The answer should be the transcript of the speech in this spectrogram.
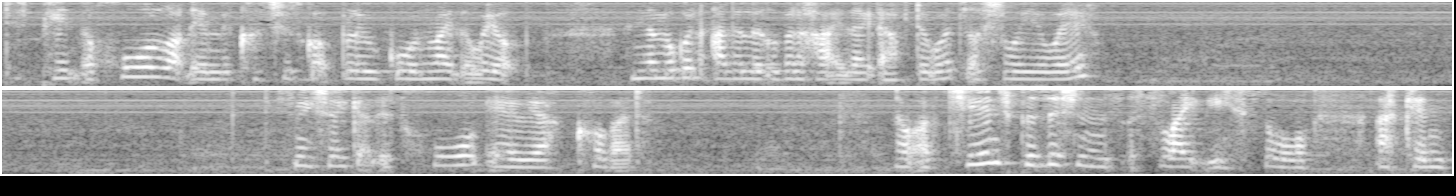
Just paint the whole lot in because she's got blue going right the way up and then we're going to add a little bit of highlight afterwards I'll show you where. Just make sure you get this whole area covered. Now I've changed positions slightly so I can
